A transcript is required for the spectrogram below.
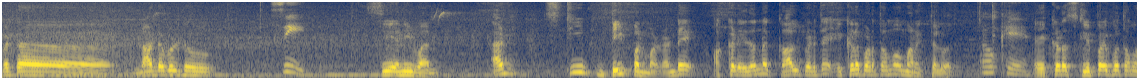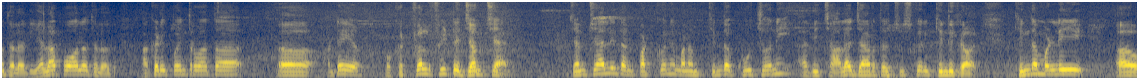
But not able to see see anyone and steep deep అన్నమాట. అంటే అక్కడ ఏదన్నా కాలు పెడితే ఎక్కడ పడతామో మనకు తెలియదు. ఓకే. ఎక్కడ స్లిప్ అయిపోతామో తెలియదు. ఎలా పోవాలో తెలియదు. అక్కడికి పోయిన తర్వాత ఆ, అంటే ఒక ట్వెల్వ్ ఫీట్ జంప్ చేయాలి. జంప్ చేయాలి దాన్ని పట్టుకొని మనం కింద కూర్చొని అది చాలా జాగ్రత్తగా చూసుకొని కిందికి రావాలి. కింద మళ్ళీ ఆ,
